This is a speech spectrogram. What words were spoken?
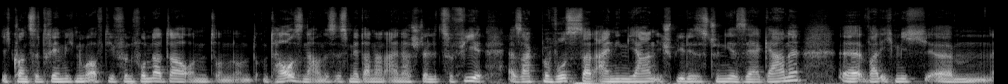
ich konzentriere mich nur auf die 500er und, und, und, und Tausender und es ist mir dann an einer Stelle zu viel. Er sagt bewusst seit einigen Jahren, ich spiele dieses Turnier sehr gerne, äh, weil ich mich ähm,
